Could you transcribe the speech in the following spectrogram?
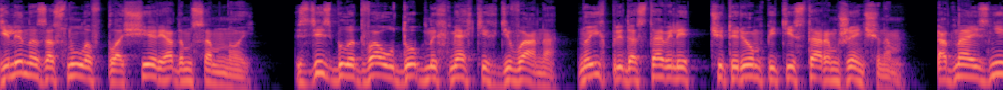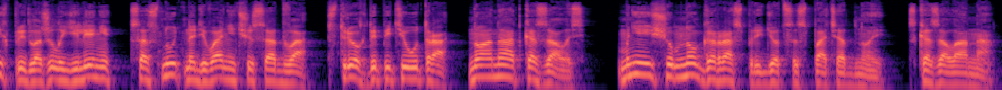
Елена заснула в плаще рядом со мной. Здесь было два удобных мягких дивана, но их предоставили четырем-пяти старым женщинам. Одна из них предложила Елене соснуть на диване часа два, с трех до пяти утра, но она отказалась. «Мне еще много раз придется спать одной», — сказала она.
